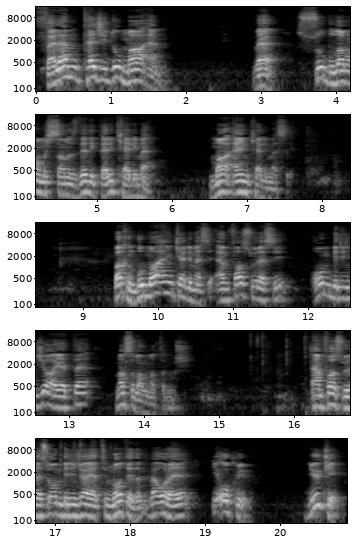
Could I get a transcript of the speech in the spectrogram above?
felem tecidu maen ve su bulamamışsanız dedikleri kelime maen kelimesi. Bakın bu maen kelimesi Enfal suresi 11. ayette nasıl anlatılmış? Enfal suresi 11. ayeti not edin ve oraya bir okuyun. Diyor ki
